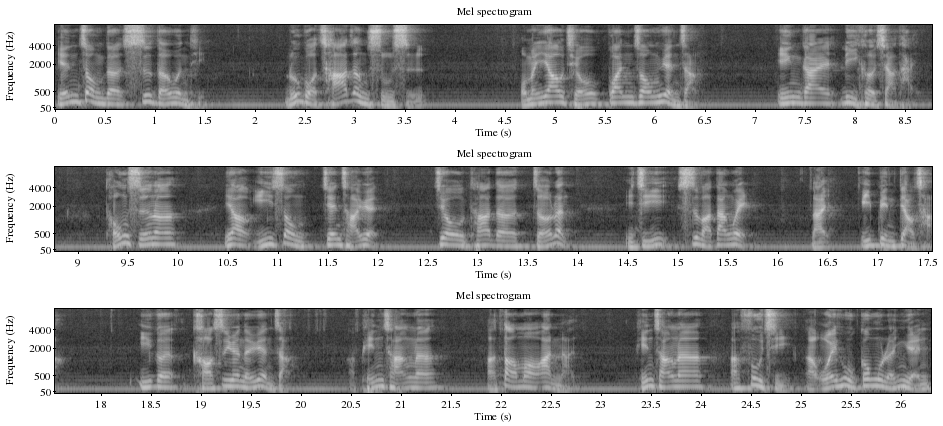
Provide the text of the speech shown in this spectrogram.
严重的师德问题。如果查证属实，我们要求关中院长应该立刻下台。同时呢，要移送监察院，就他的责任以及司法单位来一并调查。一个考试院的院长啊，平常呢啊道貌岸然，平常呢啊负起啊维护公务人员、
